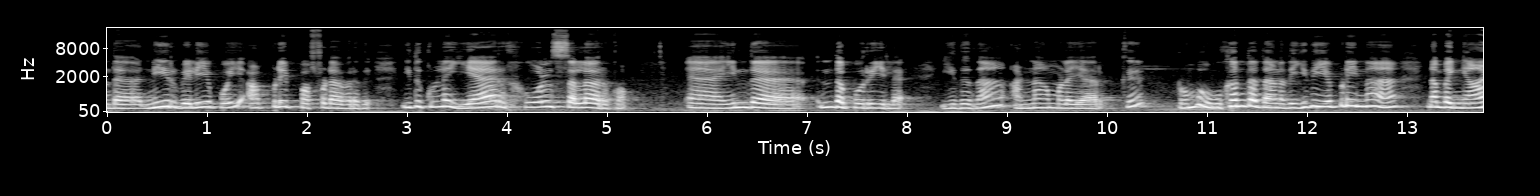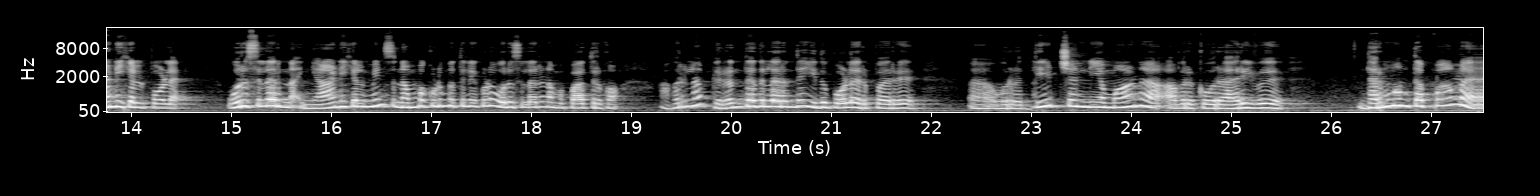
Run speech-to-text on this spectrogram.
அந்த நீர் வெளியே போய் அப்படியே பஃப்டாக வருது இதுக்குள்ளே ஏர் ஹோல்ஸ் எல்லாம் இருக்கும். இந்த இந்த பொரியில். இதுதான் அண்ணாமலையாருக்கு ரொம்ப உகந்ததானது. இது எப்படின்னா நம்ம ஞானிகள் போல். ஒரு சிலர் ஞானிகள் மீன்ஸ் நம்ம குடும்பத்திலே கூட ஒரு சிலர் நம்ம பார்த்துருக்கோம். அவரெல்லாம் பிறந்ததுலேருந்தே இது போல் இருப்பார். ஒரு தீட்சண்யமான அவருக்கு ஒரு அறிவு. தர்மம் தப்பாமல்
